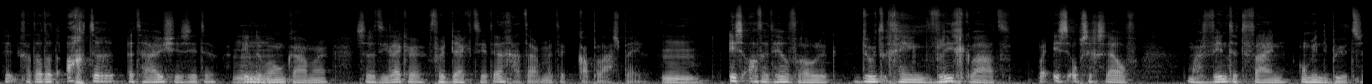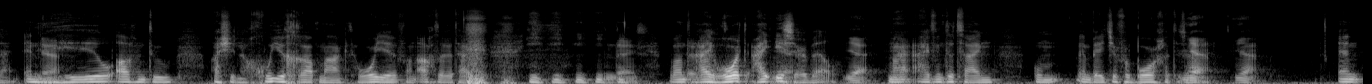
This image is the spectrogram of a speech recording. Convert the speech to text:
Hij gaat altijd achter het huisje zitten in de Mm. woonkamer, zodat hij lekker verdekt zit en gaat daar met de kappelaar spelen. Hmm. Is altijd heel vrolijk, doet geen vlieg kwaad, maar is op zichzelf, maar vindt het fijn om in de buurt te zijn. En Ja. heel af en toe, als je een goede grap maakt, hoor je van achter het. Nice. Want hij hoort, hij is Ja. er wel. Ja. Maar hij vindt het fijn om een beetje verborgen te zijn. Ja, ja. En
